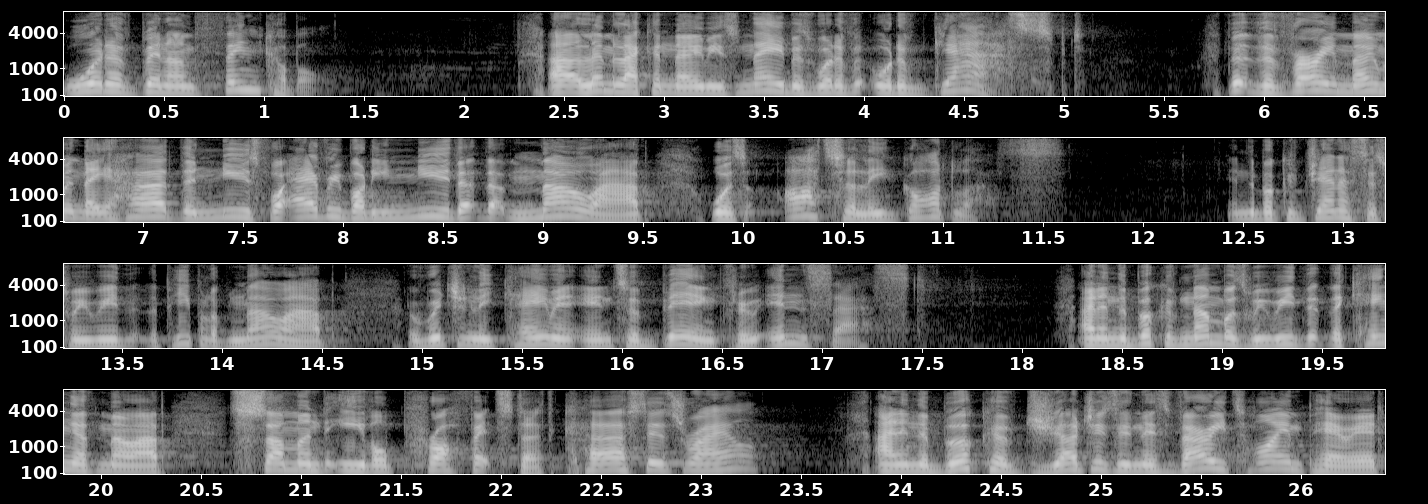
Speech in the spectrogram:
would have been unthinkable. Uh, Elimelech and Naomi's neighbors would have, would have gasped. That the very moment they heard the news, for everybody knew that, that Moab was utterly godless. In the book of Genesis, we read that the people of Moab originally came into being through incest. And in the book of Numbers, we read that the king of Moab summoned evil prophets to curse Israel. And in the book of Judges, in this very time period,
